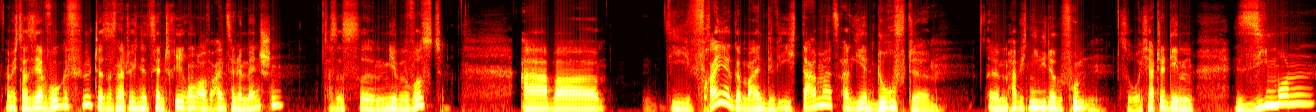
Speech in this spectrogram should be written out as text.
hab mich da sehr wohl gefühlt. Das ist natürlich eine Zentrierung auf einzelne Menschen. Das ist äh, mir bewusst. Aber die freie Gemeinde, wie ich damals agieren durfte, ähm, habe ich nie wieder gefunden. So, ich hatte dem Simon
